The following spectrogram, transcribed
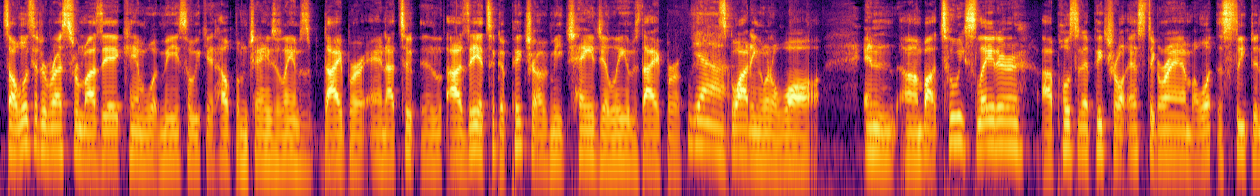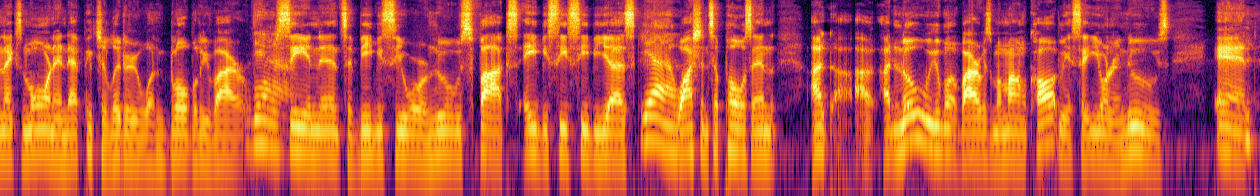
So I went to the restroom. Isaiah came with me so we could help him change Liam's diaper. And I took and Isaiah took a picture of me changing Liam's diaper, Yeah. squatting on a wall. And um, about two weeks later, I posted that picture on Instagram. I went to sleep the next morning. That picture literally went globally viral. Yeah. From CNN to BBC World News, Fox, ABC, CBS, Yeah. Washington Post. And I, I, I know we went viral because my mom called me and said, You're on the news. And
